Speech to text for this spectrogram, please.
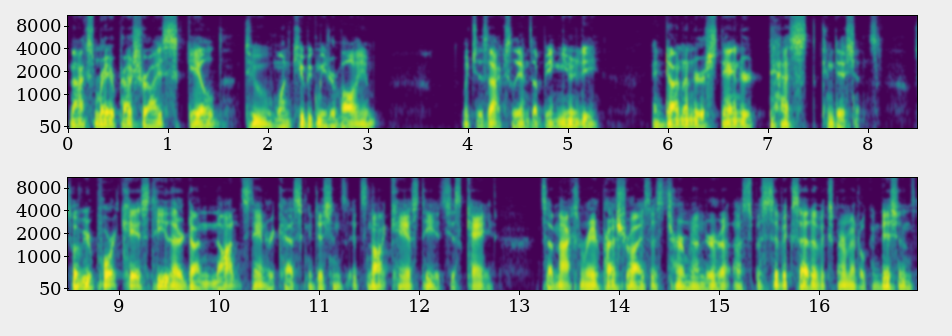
maximum rate of pressurized scaled to one cubic meter volume, which is actually ends up being unity, and done under standard test conditions. So if you report KST that are done not standard test conditions, it's not KST, it's just K. It's a maximum rate of pressurized that's termed under a, specific set of experimental conditions,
